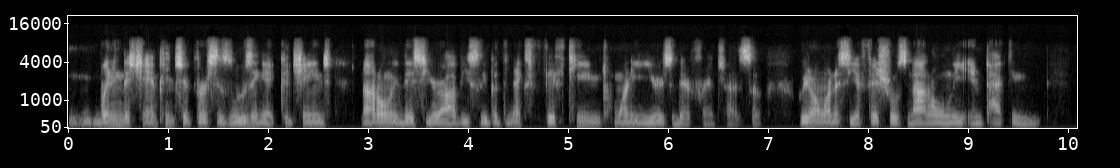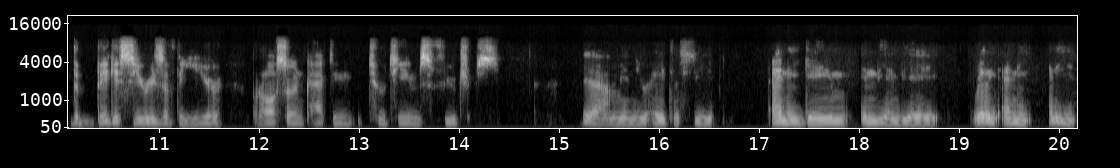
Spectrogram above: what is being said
Winning this championship versus losing it could change not only this year, obviously, but the next 15, 20 years of their franchise. So we don't want to see officials not only impacting the biggest series of the year, but also impacting two teams' futures. Yeah, I mean, you hate to see any game in the NBA, really any any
